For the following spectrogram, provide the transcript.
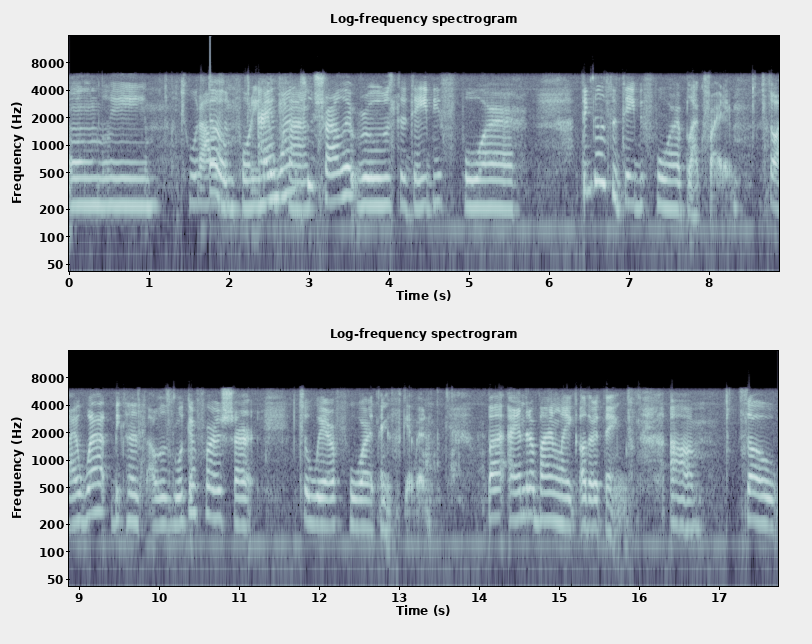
only two dollars and forty nine. So, oh, I went to Charlotte Russe the day before I think it was the day before Black Friday. So I went because I was looking for a shirt to wear for Thanksgiving but I ended up buying like other things. Um, so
